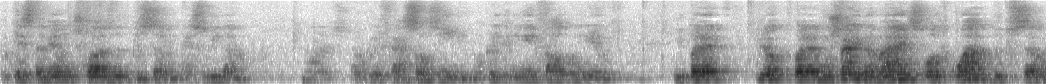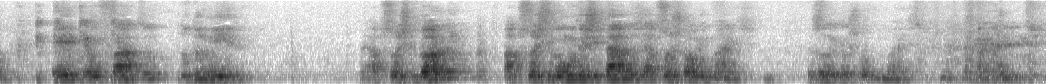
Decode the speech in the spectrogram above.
Porque esse também é um dos quadros da depressão, é solidão. É o querer ficar sozinho, não querer que ninguém fale com ele. E para, para mostrar ainda mais, outro quadro de depressão é, é o facto de dormir. Há pessoas que dormem, há pessoas que ficam muito agitadas e há pessoas que comem demais. Eu sou daqueles que comem demais.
